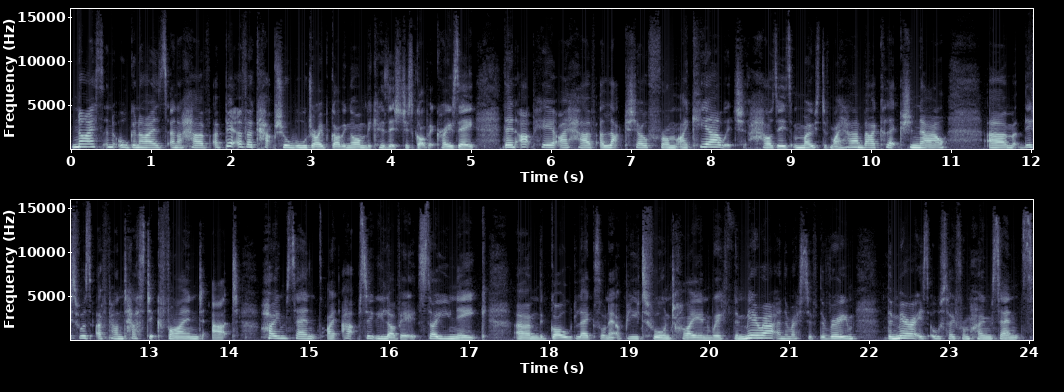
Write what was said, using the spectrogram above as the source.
nice and organised and I have a bit of a capsule wardrobe going on because it's just got a bit crazy. Then up here I have a Lack shelf from Ikea which houses most of my handbag collection now. Um, this was a fantastic find at HomeSense. I absolutely love it. It's so unique. Um, the gold legs on it are beautiful and tie in with the mirror and the rest of the room. The mirror is also from HomeSense.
